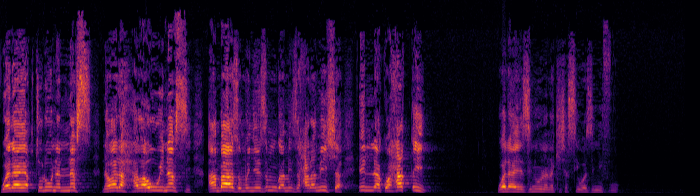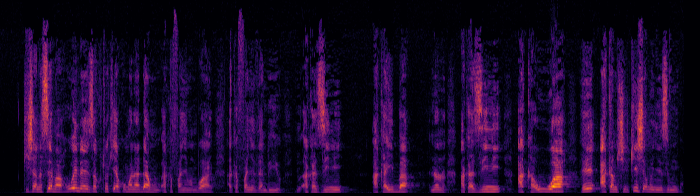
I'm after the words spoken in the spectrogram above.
wala yaktuluna nafsi na wala hawaui nafsi ambazo mwenyezi mungu ameziharamisha illa kwa haqi wala yazinuna na kisha si wazinifu. Kisha anasema huenda aweza kutokea kwa mwanadamu akafanya mambo hayo akafanya dhambi hiyo. Akazini akaiba no, no, akazini akaua eh, akamshirikisha mwenyezi mungu.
